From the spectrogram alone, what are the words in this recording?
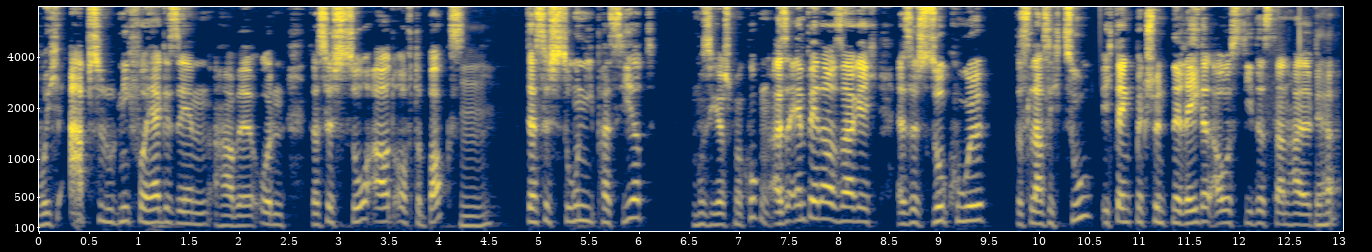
wo ich absolut nicht vorhergesehen habe. Und das ist so out of the box. Mhm. Das ist so nie passiert. Muss ich erst mal gucken. Also entweder sage ich, es ist so cool, das lasse ich zu. Ich denke mir geschwind eine Regel aus, die das dann halt Ja.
